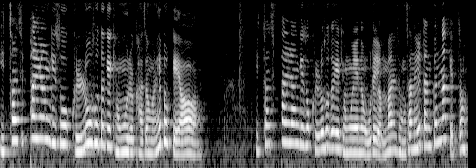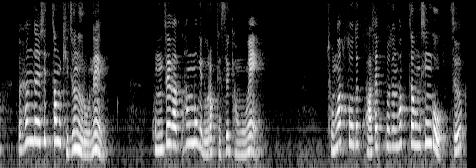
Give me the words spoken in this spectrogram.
2018년 기소 근로소득의 경우를 가정을 해볼게요. 2018년 기속 근로소득의 경우에는 올해 연말 정산은 일단 끝났겠죠. 그래서 현재 시점 기준으로는 공제가 항목이 누락됐을 경우에 종합소득 과세표준 확정 신고, 즉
